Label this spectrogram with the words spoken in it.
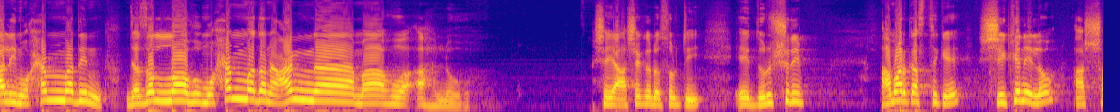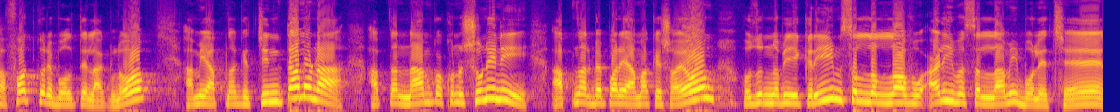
আলি মুহাম্মাদিন জাজাল্লাহু মুহাম্মাদান আন্না মা হুয়া আহলু। সেই আশেক রসুলটি এই দুরুশরীফ আমার কাছ থেকে শিখে নিল আর শপথ করে বলতে লাগল, আমি আপনাকে চিন্তামও না। আপনার নাম কখনো শুনিনি। আপনার ব্যাপারে আমাকে স্বয়ং হুজুর নবী করিম সাল্লাহ আলী ওসাল্লামই বলেছেন।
